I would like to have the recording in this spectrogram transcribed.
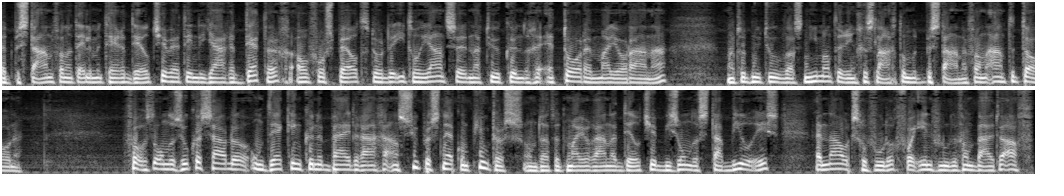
Het bestaan van het elementaire deeltje werd in de jaren 30 al voorspeld door de Italiaanse natuurkundige Ettore Majorana, maar tot nu toe was niemand erin geslaagd om het bestaan ervan aan te tonen. Volgens de onderzoekers zou de ontdekking kunnen bijdragen aan supersnelle computers, omdat het Majorana-deeltje bijzonder stabiel is en nauwelijks gevoelig voor invloeden van buitenaf.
